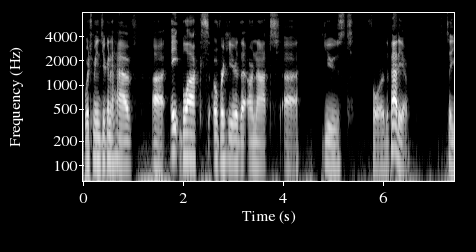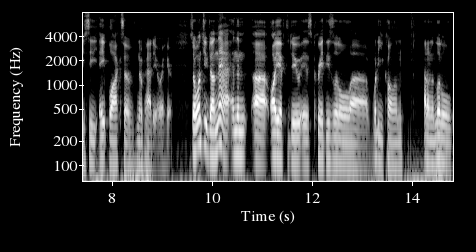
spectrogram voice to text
which means you're going to have uh, eight blocks over here that are not uh, used for the patio. So you see eight blocks of no patio right here. So once you've done that, and then uh, all you have to do is create these little, uh, what do you call them? I don't know, little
